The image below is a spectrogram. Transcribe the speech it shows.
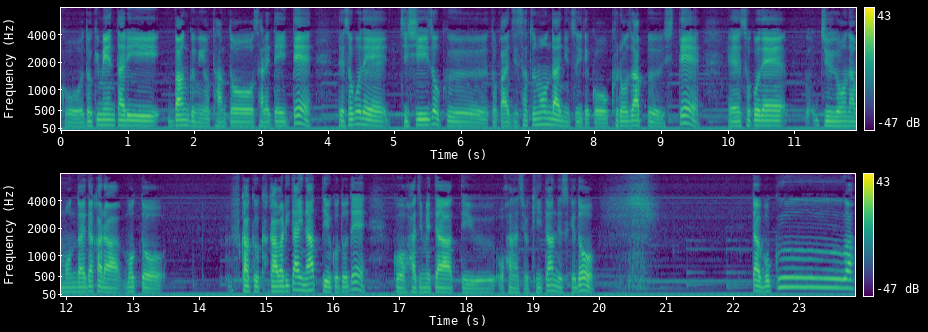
こうドキュメンタリー番組を担当されていてでそこで自死遺族とか自殺問題についてこうクローズアップして、えー、そこで重要な問題だからもっと深く関わりたいなっていうことで、こう始めたっていうお話を聞いたんですけど、だから僕は、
